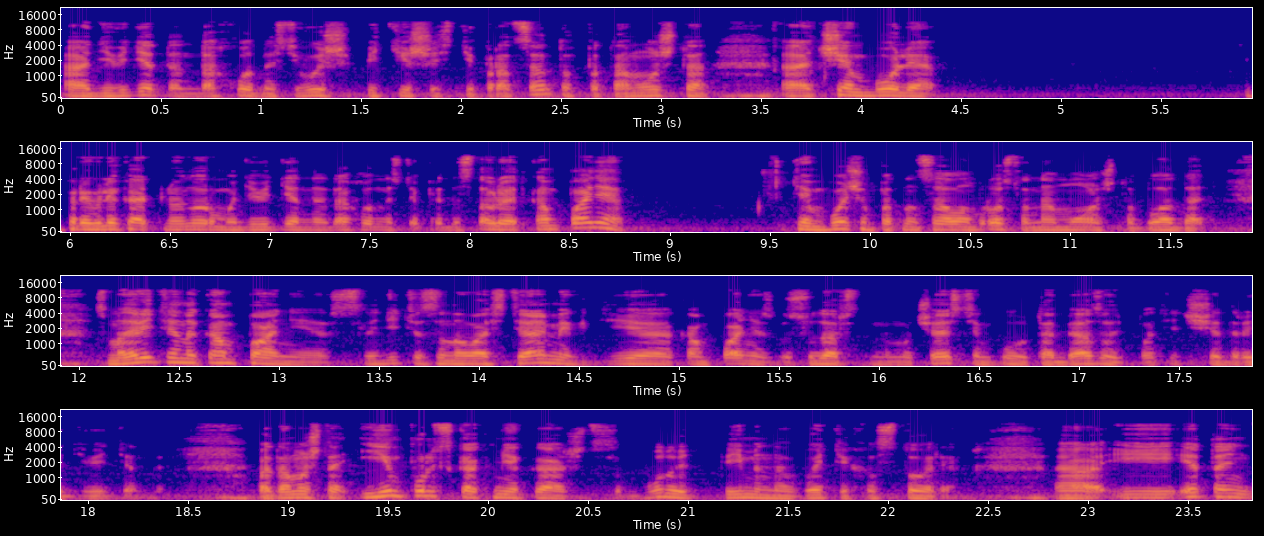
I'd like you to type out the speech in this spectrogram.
А, дивидендная доходность выше 5-6%, потому что а, чем более привлекательную норму дивидендной доходности предоставляет компания, тем большим потенциалом роста она может обладать. Смотрите на компании, следите за новостями, где компании с государственным участием будут обязывать платить щедрые дивиденды. Потому что импульс, как мне кажется, будет именно в этих историях. А, и это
